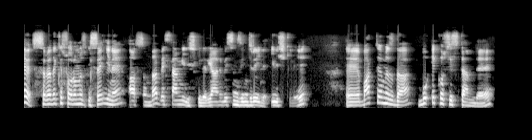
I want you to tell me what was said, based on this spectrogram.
Evet sıradaki sorumuz ise yine aslında beslenme ilişkileri yani besin zinciriyle ilişkili. Ee, baktığımızda bu ekosistemde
